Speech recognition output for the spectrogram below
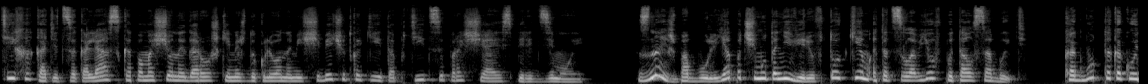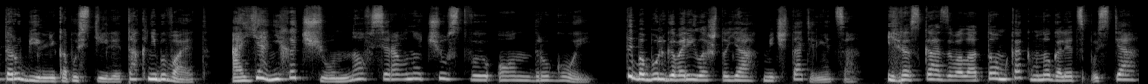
Тихо катится коляска, по мощенной дорожке между кленами щебечут какие-то птицы, прощаясь перед зимой. Знаешь, бабуль, я почему-то не верю в то, кем этот Соловьев пытался быть. Как будто какой-то рубильник опустили, так не бывает. А я не хочу, но все равно чувствую он другой. Ты, бабуль, говорила, что я мечтательница. И рассказывала о том, как много лет спустя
